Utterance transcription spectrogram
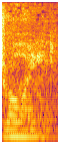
destroyed.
